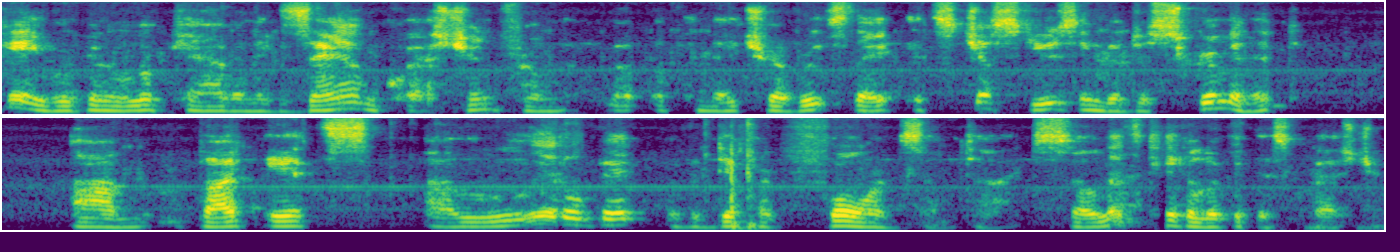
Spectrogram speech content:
Okay, we're going to look at an exam question from the, the nature of roots. They, it's just using the discriminant, um, but it's a little bit of a different form sometimes. So let's take a look at this question.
